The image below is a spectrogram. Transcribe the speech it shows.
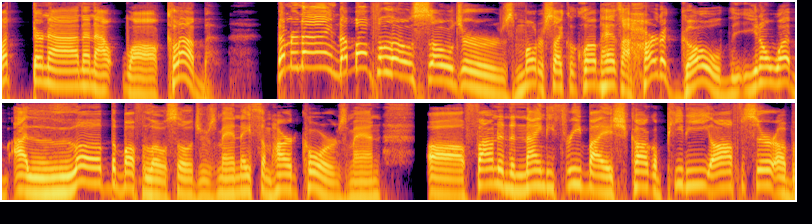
But they're not an outlaw club. Number nine, the Buffalo Soldiers Motorcycle Club has a heart of gold. You know what? I love the Buffalo Soldiers, man. They some hardcores, man. Uh, founded in 93 by a Chicago PD officer of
